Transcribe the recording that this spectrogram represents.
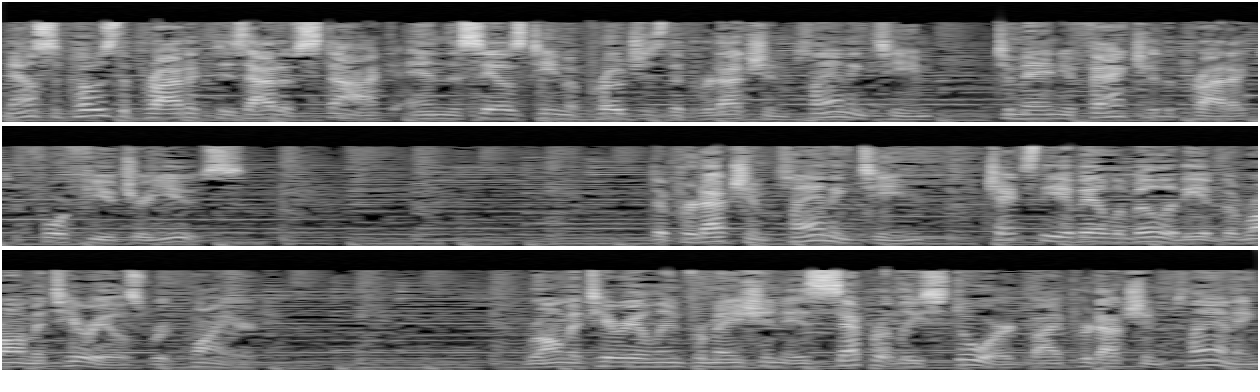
Now suppose the product is out of stock and the sales team approaches the production planning team to manufacture the product for future use. The production planning team checks the availability of the raw materials required. Raw material information is separately stored by production planning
